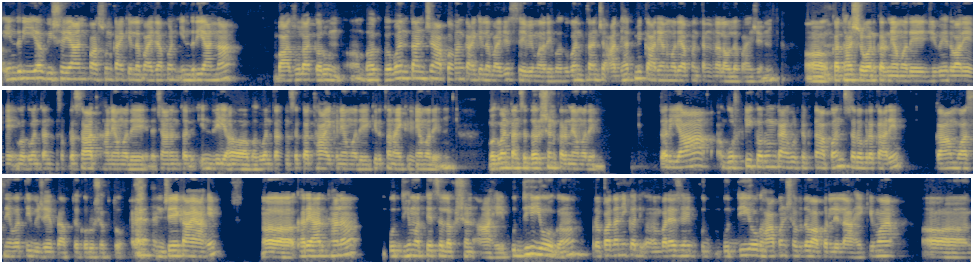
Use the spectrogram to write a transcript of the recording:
इंद्रिय विषयांपासून काय केलं पाहिजे? आपण इंद्रियांना बाजूला करून भगवंतांच्या आपण काय केलं पाहिजे? सेवेमध्ये भगवंतांच्या आध्यात्मिक कार्यांमध्ये आपण त्यांना लावलं पाहिजे. कथा श्रवण करण्यामध्ये जिभेद्वारे भगवंतांचा प्रसाद खाण्यामध्ये त्याच्यानंतर इंद्रिय भगवंतांचं कथा ऐकण्यामध्ये कीर्तन ऐकण्यामध्ये भगवंतांचं दर्शन करण्यामध्ये. तर या गोष्टी करून काय होऊ शकतं आपण? सर्व प्रकारे काम वासनेवरती विजय प्राप्त करू शकतो. जे काय आहे? खऱ्या अर्थानं बुद्धिमत्तेचं लक्षण आहे. बुद्धियोग प्रपादानी कधी बऱ्याच वेळी बुद्धियोग हा पण शब्द वापरलेला आहे किंवा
